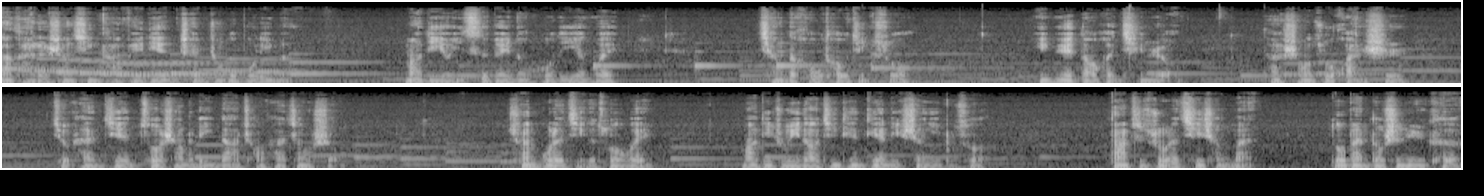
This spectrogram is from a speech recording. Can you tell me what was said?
拉开了伤心咖啡店沉重的玻璃门，马蒂又一次被浓厚的烟味呛得喉头紧缩。音乐倒很轻柔，他稍作环视，就看见座上的琳达朝他招手。穿过了几个座位，马蒂注意到今天店里生意不错，大致坐了七成满，多半都是女客。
